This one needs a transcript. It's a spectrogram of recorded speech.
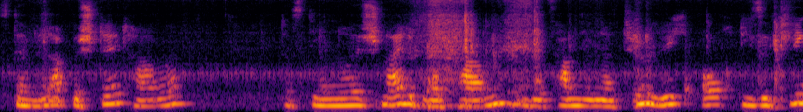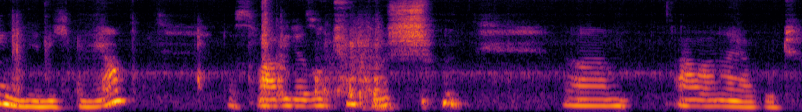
Stanley Up bestellt habe, dass die ein neues Schneidebrett haben. Und jetzt haben die natürlich auch diese Klingen hier nicht mehr. Das war wieder so typisch. ähm, aber naja, gut.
